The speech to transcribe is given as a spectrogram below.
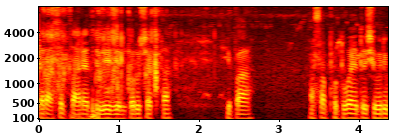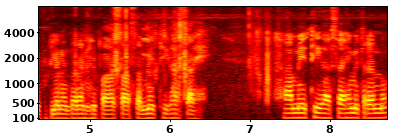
तर असं चाऱ्याचं नियोजन करू शकता. हे पहा असा फुटवा येतो शेवरी फुटल्यानंतर आणि हे पहा असा असा मेथी घास आहे. हा मेथी घास आहे मित्रांनो.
